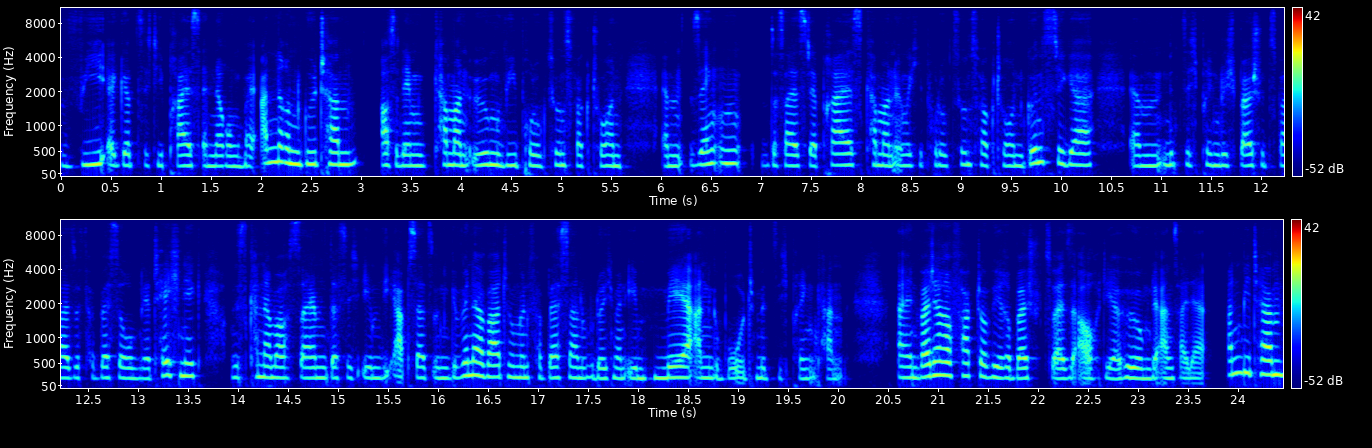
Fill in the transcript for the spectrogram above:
wie ergibt sich die Preisänderung bei anderen Gütern? Außerdem kann man irgendwie Produktionsfaktoren ähm, senken. Das heißt, der Preis kann man irgendwelche Produktionsfaktoren günstiger ähm, mit sich bringen durch beispielsweise Verbesserung der Technik. Und es kann aber auch sein, dass sich eben die Absatz- und Gewinnerwartungen verbessern, wodurch man eben mehr Angebot mit sich bringen kann. Ein weiterer Faktor wäre beispielsweise auch die Erhöhung der Anzahl der Anbieter.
